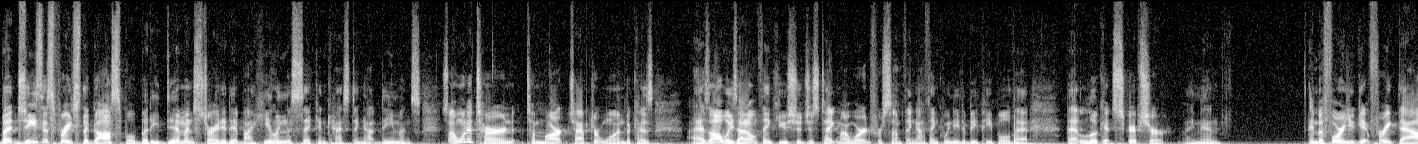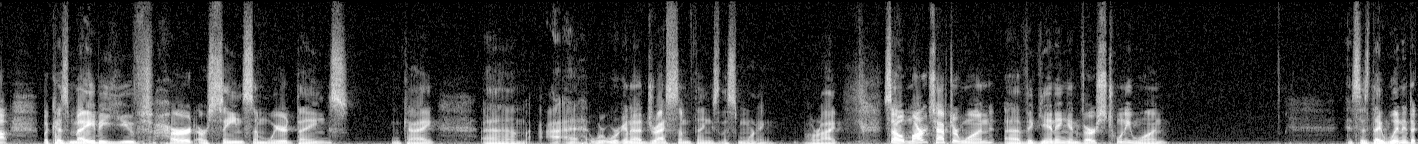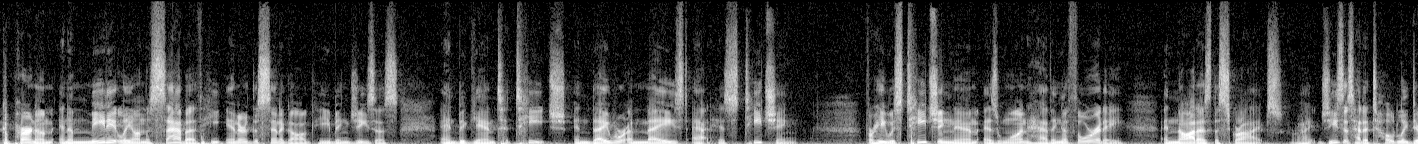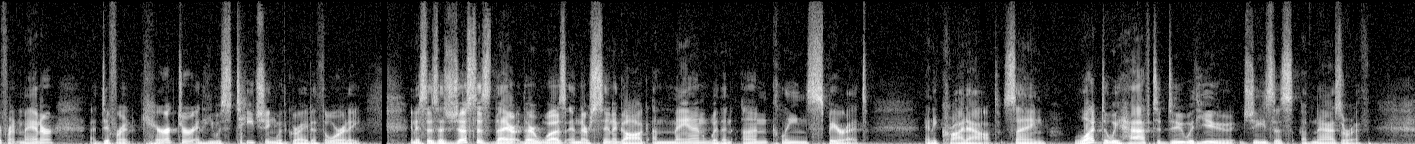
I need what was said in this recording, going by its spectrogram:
but Jesus preached the gospel, but he demonstrated it by healing the sick and casting out demons. So I want to turn to Mark chapter 1 because as always, I don't think you should just take my word for something. I think we need to be people that, that look at Scripture. Amen. And before you get freaked out, because maybe you've heard or seen some weird things, okay, um, I, we're, we're going to address some things this morning. All right. So, Mark chapter 1, uh, beginning in verse 21. It says, They went into Capernaum, and immediately on the Sabbath he entered the synagogue, he being Jesus, and began to teach. And they were amazed at his teaching, for he was teaching them as one having authority and not as the scribes, right? Jesus had a totally different manner, a different character, and he was teaching with great authority. And it says, as just as there, there was in their synagogue a man with an unclean spirit, and he cried out, saying, What do we have to do with you, Jesus of Nazareth?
